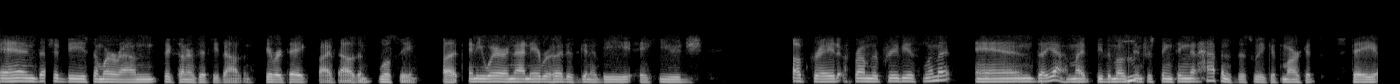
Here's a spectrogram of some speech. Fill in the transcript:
and that should be somewhere around 650,000, give or take 5,000. We'll see. But anywhere in that neighborhood is going to be a huge upgrade from the previous limit. And uh, yeah, it might be the most mm-hmm. interesting thing that happens this week if markets stay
